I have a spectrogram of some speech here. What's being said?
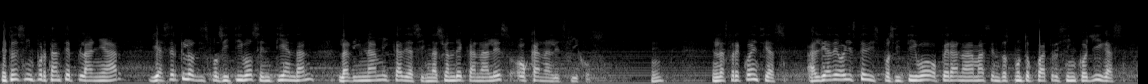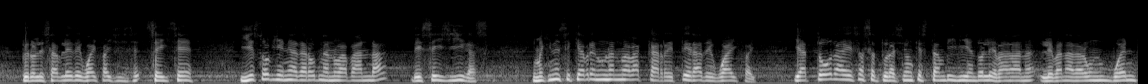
Entonces es importante planear y hacer que los dispositivos entiendan la dinámica de asignación de canales o canales fijos. En las frecuencias, al día de hoy este dispositivo opera nada más en 2.4 y 5 gigas, pero les hablé de Wi-Fi 6E y eso viene a dar una nueva banda de 6 gigas. Imagínense que abren una nueva carretera de Wi-Fi y a toda esa saturación que están viviendo le van a, le van a dar un buen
